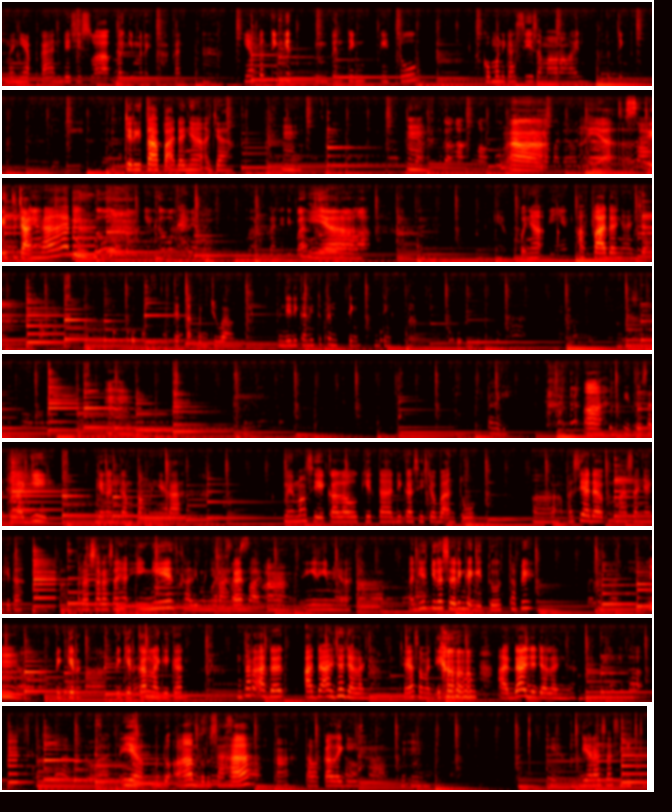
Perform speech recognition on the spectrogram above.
menyiapkan beasiswa bagi mereka kan yang penting yang penting itu komunikasi sama orang lain penting tuh Hmm, jadi enggak cerita apa adanya aja hmm. Hmm. Jangan. Itu itu bukan yang bukannya dibantu Iya. malah ya pokoknya apa adanya aja. Tetap berjuang. Pendidikan itu penting penting kalau kita dikasih cobaan tuh eh, pasti ada masanya kita rasa-rasanya ingin sekali menyerah kan ah, ingin ingin menyerah. Nah, dia juga sering kayak gitu tapi Hmm, pikir pikirkan lagi kan. Ntar ada ada aja jalannya. Saya sama dia ada aja jalannya. Iya berdoa berusaha tawakal lagi Tawakal. Iya, dia rasa sih gitu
